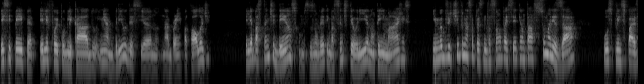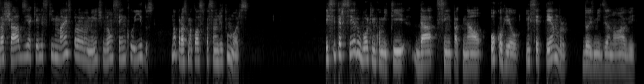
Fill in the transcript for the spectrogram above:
Esse paper ele foi publicado em abril desse ano na Brain Pathology ele é bastante denso, como vocês vão ver, tem bastante teoria, não tem imagens. E o meu objetivo nessa apresentação vai ser tentar sumarizar os principais achados e aqueles que mais provavelmente vão ser incluídos na próxima classificação de tumores. Esse terceiro Working Committee da SIMPAC Now ocorreu em setembro de 2019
